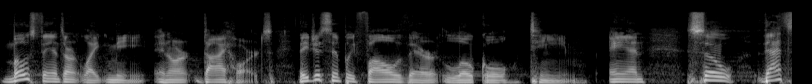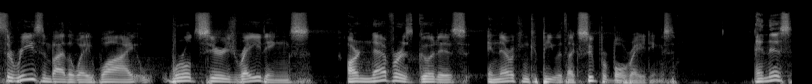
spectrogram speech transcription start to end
most fans aren't like me and aren't diehards. They just simply follow their local team. And so that's the reason, by the way, why World Series ratings are never as good as and never can compete with like Super Bowl ratings. And this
